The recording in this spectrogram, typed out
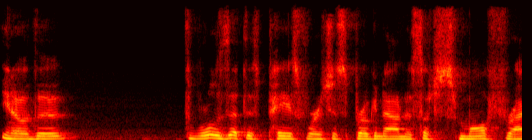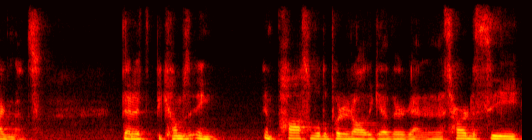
you know, the the world is at this pace where it's just broken down into such small fragments that it becomes in, impossible to put it all together again, and it's hard to see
